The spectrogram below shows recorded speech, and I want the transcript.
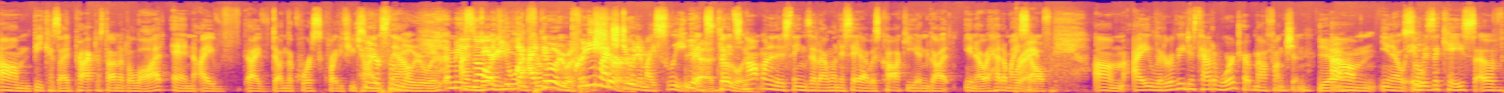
Um, because I'd practiced on it a lot, and I've I've done the course quite a few So you're times now. familiar with it. I mean, it's I'm not like you weren't I familiar could with it, pretty much sure. do it in my sleep. Yeah, it's, but it's not one of those things that I want to say I was cocky and got you know ahead of myself. Um, I literally just had a wardrobe malfunction. Yeah. Um, you know, So- it was a case of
